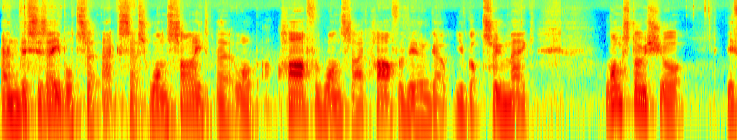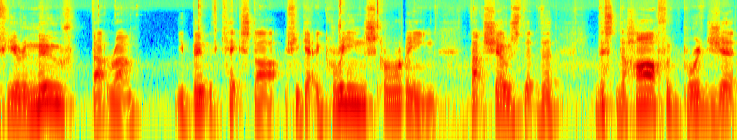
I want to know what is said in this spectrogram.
and this is able to access one side, uh, well, half of one side, half of here, and go, you've got two meg. Long story short, if you remove that RAM, you boot with Kickstart, if you get a green screen, that shows that the this the half of Bridgette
